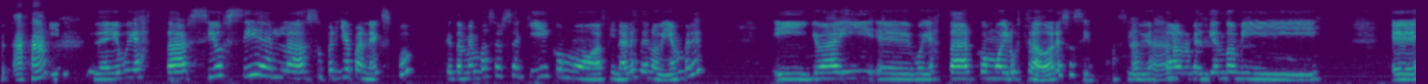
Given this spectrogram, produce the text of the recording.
Ajá. Y de ahí voy a estar sí o sí en la Super Japan Expo, que también va a hacerse aquí como a finales de noviembre. Y yo ahí eh, voy a estar como ilustrador, eso sí. Así voy a estar vendiendo mi. Eh,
